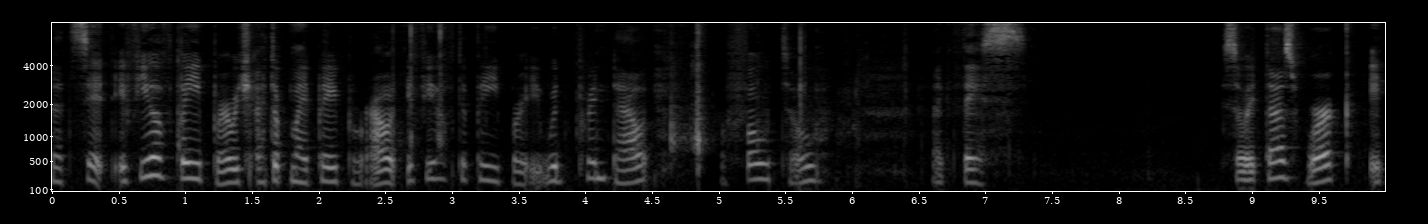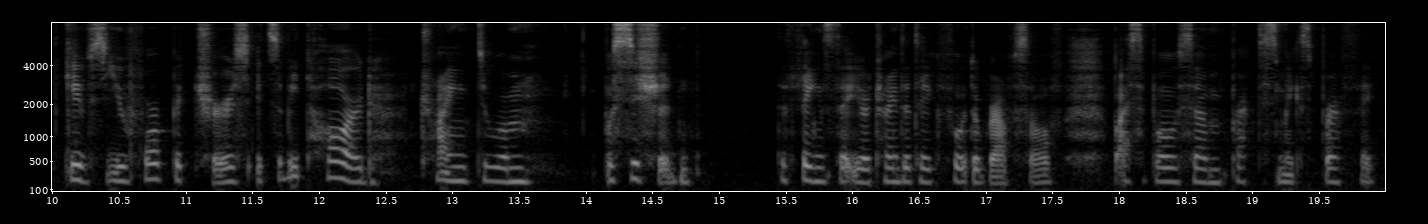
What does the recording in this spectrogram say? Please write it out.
that's it. If you have paper which I took my paper out if you have the paper it would print out a photo like this. So it does work. It gives you four pictures. It's a bit hard trying to um position the things that you're trying to take photographs of but I suppose um, practice makes perfect.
